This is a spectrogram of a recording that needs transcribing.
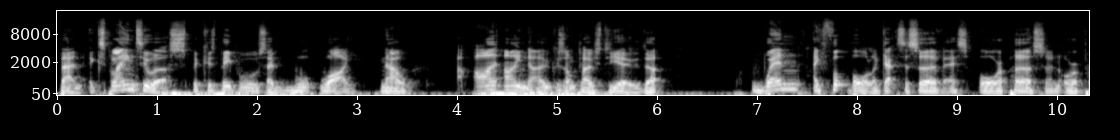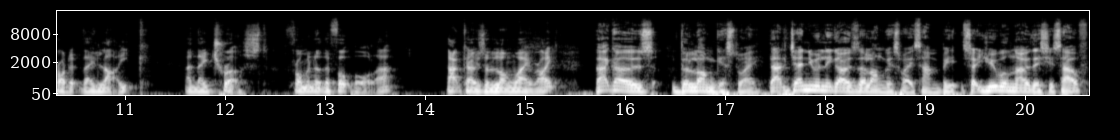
Ben, explain to us because people will say "W- why. Now, I I know because I'm close to you that when a footballer gets a service or a person or a product they like and they trust from another footballer, that goes a long way, right? That goes the longest way. That genuinely goes the longest way, Samby. So you will know this yourself.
